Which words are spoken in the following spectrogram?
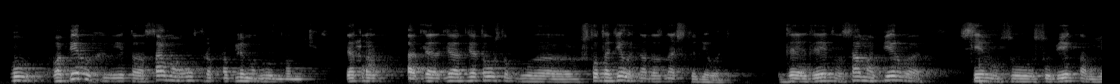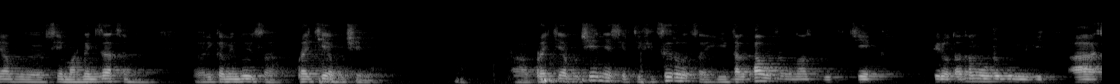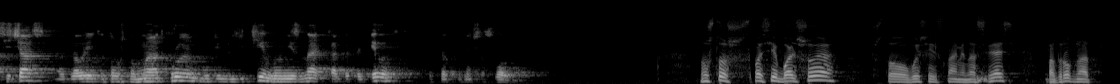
Ну, во-первых, это самая острая проблема, нужно научиться. Для, того- а для, для, для того, чтобы э, что-то делать, надо знать, что делать. Для, для этого самое первое, всем су- субъектам, я бы всем организациям рекомендуется пройти обучение. А, Пройти обучение, сертифицироваться, и тогда уже у нас будет идти вперед, тогда мы уже будем видеть. А сейчас говорить о том, что мы откроем, будем идти, но не знать, как это делать, это, конечно, сложно. Ну что ж, спасибо большое, что вышли с нами на связь, подробно от...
